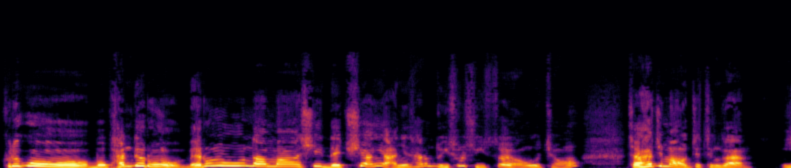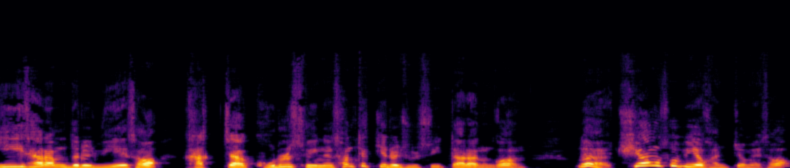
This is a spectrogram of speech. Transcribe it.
그리고 뭐 반대로 메로나 맛이 내 취향이 아닌 사람도 있을 수 있어요. 그렇죠? 자, 하지만 어쨌든간 이 사람들을 위해서 각자 고를 수 있는 선택지를 줄 수 있다라는 건 네, 취향 소비의 관점에서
